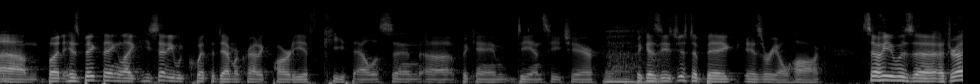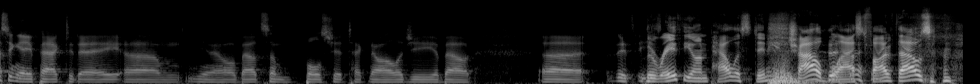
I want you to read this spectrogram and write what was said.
Um, but his big thing, like he said, he would quit the Democratic Party if Keith Ellison uh, became DNC chair because he's just a big Israel hawk. So he was uh, addressing AIPAC today, um, you know, about some bullshit technology about. Uh, it's, the Raytheon Palestinian Child Blast 5000.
